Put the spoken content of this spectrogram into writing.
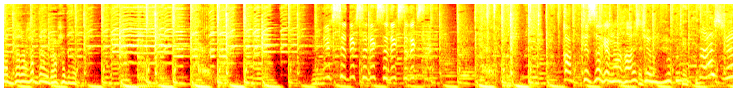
হাত ধরো হাত ধরো হাত ধরো হাত ধরো দেখছে দেখছে দেখছে দেখছে দেখছে কাঁপতেছো কেন হাসো হাসো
